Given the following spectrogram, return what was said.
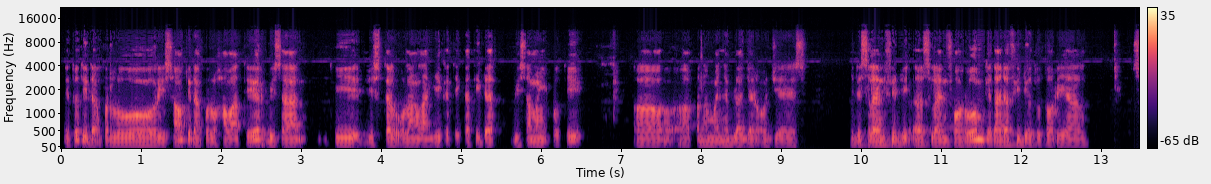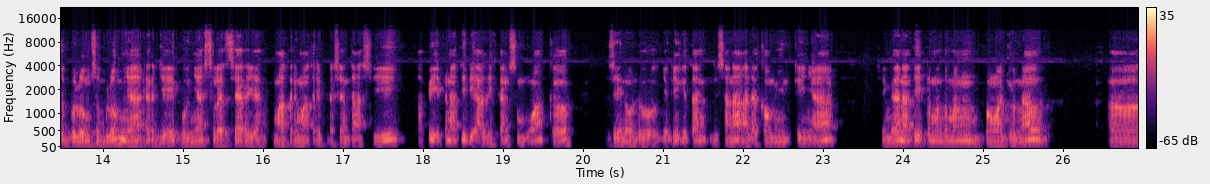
itu tidak perlu risau, tidak perlu khawatir, bisa di, di setel ulang lagi ketika tidak bisa mengikuti uh, apa namanya belajar OJS. Jadi selain video, uh, selain forum kita ada video tutorial. Sebelum-sebelumnya RJI punya slide share ya, materi-materi presentasi, tapi itu nanti dialihkan semua ke Zenodo. Jadi kita di sana ada community-nya sehingga nanti teman-teman pengelola jurnal uh,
